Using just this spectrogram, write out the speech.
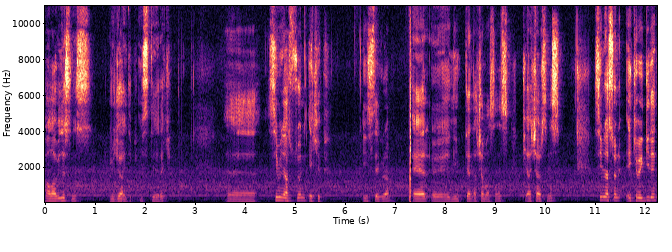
alabilirsiniz. Rica edip isteyerek. Ee, simülasyon ekip Instagram. Eğer e, linkten açamazsanız ki açarsınız. Simülasyon ekibe gidin.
